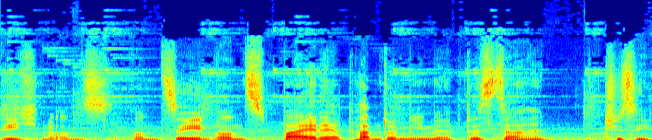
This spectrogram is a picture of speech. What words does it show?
riechen uns und sehen uns beide Pantomime. Bis dahin. Tschüssi.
